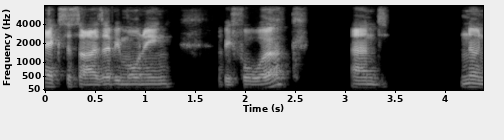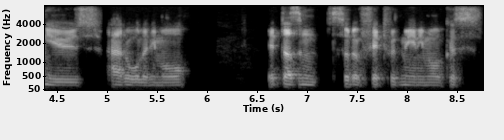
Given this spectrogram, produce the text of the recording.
exercise every morning before work, and no news at all anymore. It doesn't sort of fit with me anymore because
